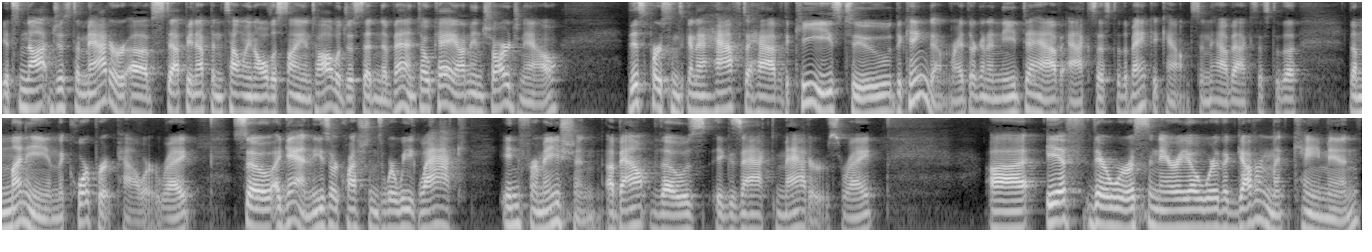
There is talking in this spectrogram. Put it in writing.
It's not just a matter of stepping up and telling all the Scientologists at an event, okay, I'm in charge now this person's going to have to have the keys to the kingdom, right? They're going to need to have access to the bank accounts and have access to the, the money and the corporate power, right? So, again, these are questions where we lack information about those exact matters, right? Uh, if there were a scenario where the government came in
